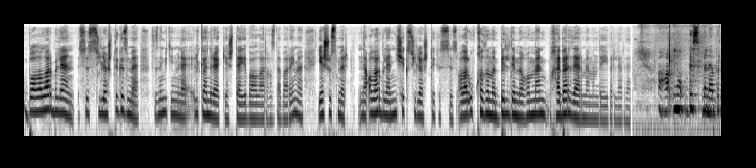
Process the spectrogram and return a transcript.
балалар белән сез сөйләштегезме? Сезнең бит инде менә өлкәнрәк яшьтәге балаларыгыз да бар әйме? Яшүсмер менә алар белән ничек сөйләштегез сез? Алар укыдымы белдеме? Гомумән хәбәрдәрме мондай әйберләрдән? Ага ну без менә бер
